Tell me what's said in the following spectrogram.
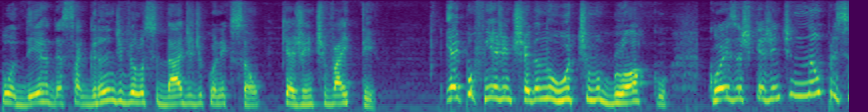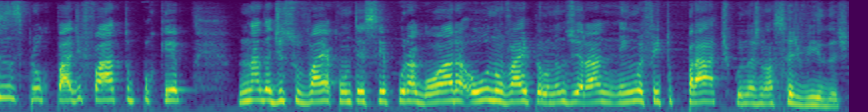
poder, dessa grande velocidade de conexão que a gente vai ter. E aí, por fim, a gente chega no último bloco, coisas que a gente não precisa se preocupar de fato, porque nada disso vai acontecer por agora ou não vai, pelo menos, gerar nenhum efeito prático nas nossas vidas.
